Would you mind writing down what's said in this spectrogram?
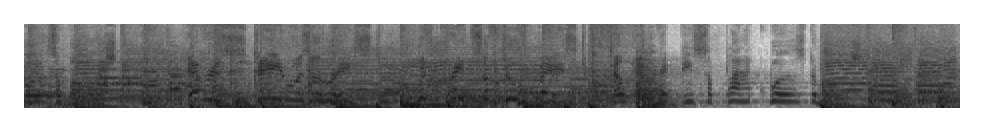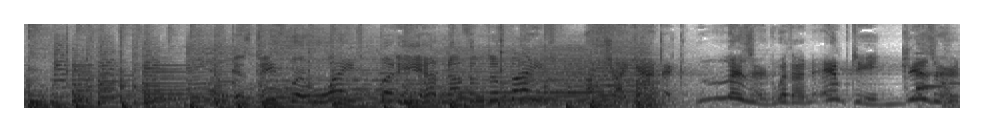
was abolished. Every stain was erased with crates of toothpaste till every piece of plaque was demolished. His teeth were white, but he had nothing to bite. A gigantic lizard with an empty gizzard.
